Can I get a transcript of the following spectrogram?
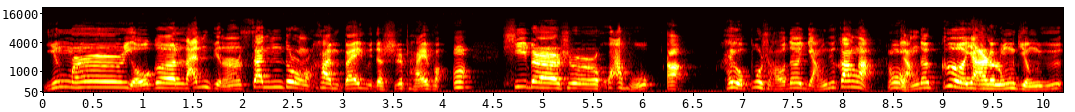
迎门有个蓝顶三栋汉白玉的石牌坊，嗯，西边是花圃啊，还有不少的养鱼缸啊，哦、养的各样的龙井鱼。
